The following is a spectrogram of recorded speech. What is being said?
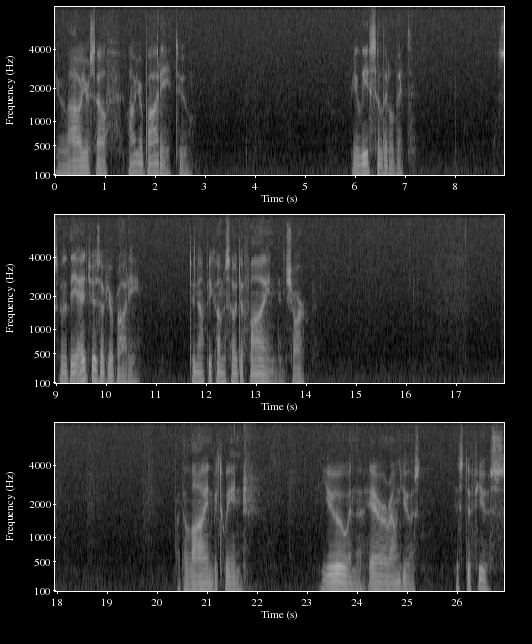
you allow yourself, allow your body to release a little bit so the edges of your body do not become so defined and sharp. But the line between you and the air around you is, is diffuse,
